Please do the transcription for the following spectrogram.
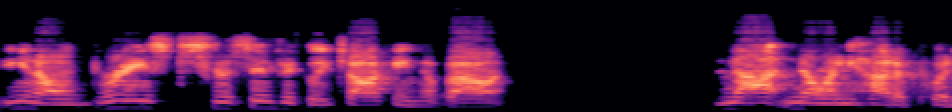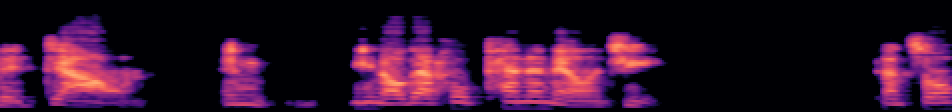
you know, Brene's specifically talking about not knowing how to put it down, and you know that whole pen analogy. Pencil.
